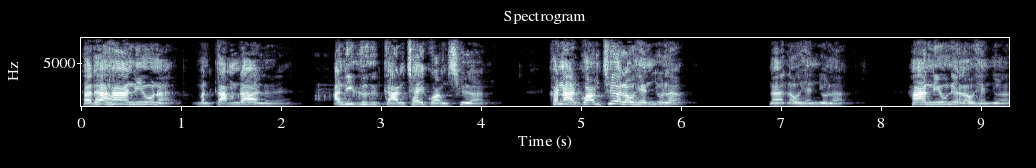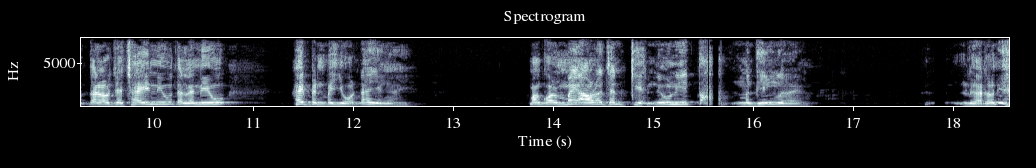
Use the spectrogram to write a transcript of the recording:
แต่ถ้าห้านิ้วน่ะ มันกำได้เลย อันนี้คือการใช้ความเชื่อ ขนาดความเชื่อเราเห็นอยู่แล้ว นะเราเห็นอยู่แล้วห้านิ้วเนี่ยเราเห็นอยู่แล้วแต่เราจะใช้นิ้วแต่ละนิ้วให้เป็นประโยชน์ได้ยังไง บางคนไม่เอาแล้วฉันเกลียดนิ้วนี้ตัดมันทิ้งเลย เหลือเท่านี้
